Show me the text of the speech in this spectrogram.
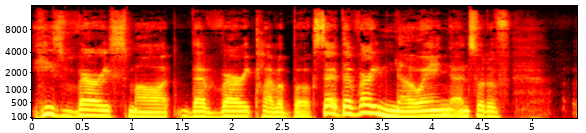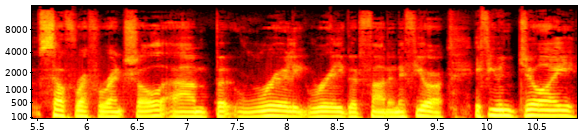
he's very smart. They're very clever books. They're they're very knowing and sort of self-referential, um, but really, really good fun. And if you're if you enjoy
